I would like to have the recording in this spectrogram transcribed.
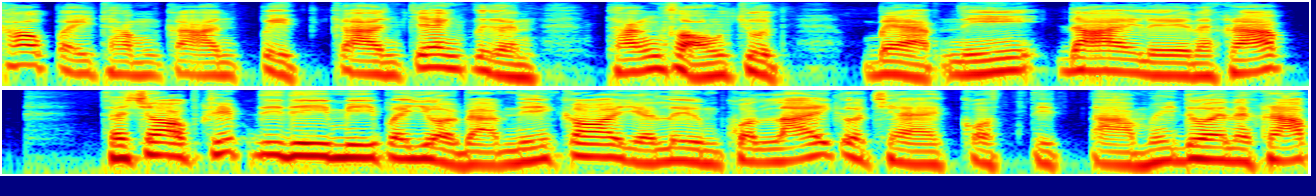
เข้าไปทำการปิดการแจ้งเตือนทั้ง 2 จุดแบบนี้ได้เลยนะครับ ถ้าชอบคลิปดีๆ มีประโยชน์แบบนี้ก็อย่าลืมกดไลค์ กดแชร์ กดติดตามให้ด้วยนะครับ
